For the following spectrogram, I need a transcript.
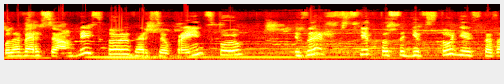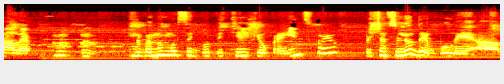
Була версія англійською, версія українською. І знаєш, всі, хто сидів в студії, сказали, «М-м, воно мусить бути тільки українською. Причому ці люди були а,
